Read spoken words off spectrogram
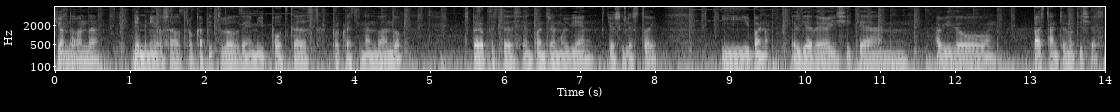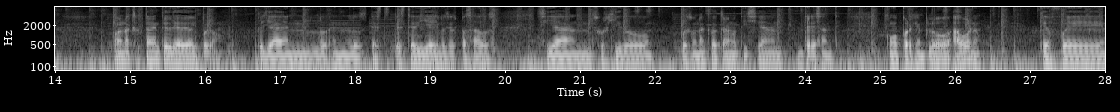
¿Qué onda banda? Bienvenidos a otro capítulo de mi podcast Procrastinando Ando. Espero que ustedes se encuentren muy bien, yo sí lo estoy. Y bueno, el día de hoy sí que han habido bastantes noticias. Bueno, no exactamente el día de hoy, pero pues ya en, los, este día y los días pasados sí han surgido pues una que otra noticia interesante. Como por ejemplo ahora, que fue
